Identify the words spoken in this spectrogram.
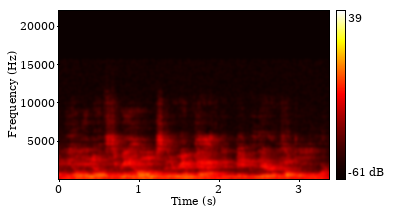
and we only know of three homes that are impacted, maybe there are a couple more.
